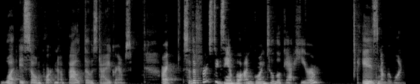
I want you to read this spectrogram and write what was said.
what is so important about those diagrams. All right, so the first example I'm going to look at here is number one.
